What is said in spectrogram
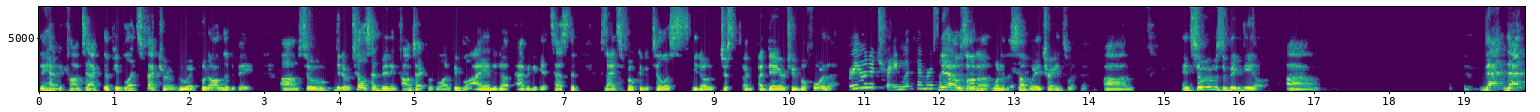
They had to contact the people at Spectrum who had put on the debate. Um, so, you know, Tillis had been in contact with a lot of people. I ended up having to get tested because I'd spoken to Tillis, you know, just a, a, day or two before that. Were you on a train with him or something? Yeah, I was on a, one of the yeah. subway trains with him. Um, and so it was a big deal um, that that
